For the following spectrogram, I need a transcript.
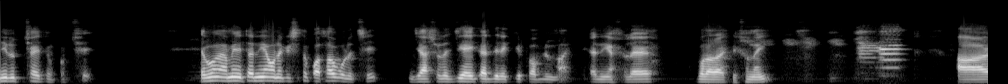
নিরুৎসাহিত করছি। এবং আমি এটা নিয়ে অনেকের সাথে কথাও বলেছি, যে আসলে জিআই তার দিলে কি প্রবলেম হয়, এটা নিয়ে আসলে বলার আর কিছু নেই। আর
